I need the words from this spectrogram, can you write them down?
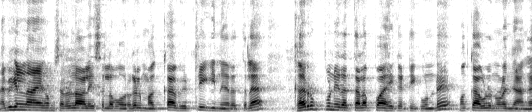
நபிகள் நாயகம் சல்லா அலைஹி வஸல்லம் அவர்கள் மக்கா வெற்றிக்கு நேரத்தில் கருப்பு நிற தலப்பாகை கட்டி கொண்டு மக்காவில் நுழைஞ்சாங்க.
